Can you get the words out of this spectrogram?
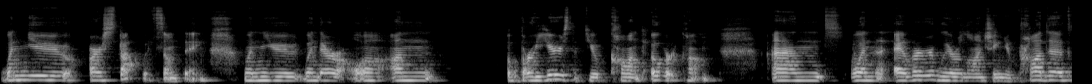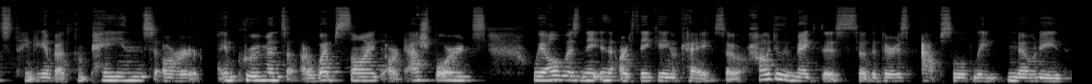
when you are stuck with something, when you when there are uh, on barriers that you can't overcome. And whenever we're launching new products, thinking about campaigns or improvements at our website, our dashboards, we always need, are thinking, okay, so how do we make this so that there is absolutely no need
